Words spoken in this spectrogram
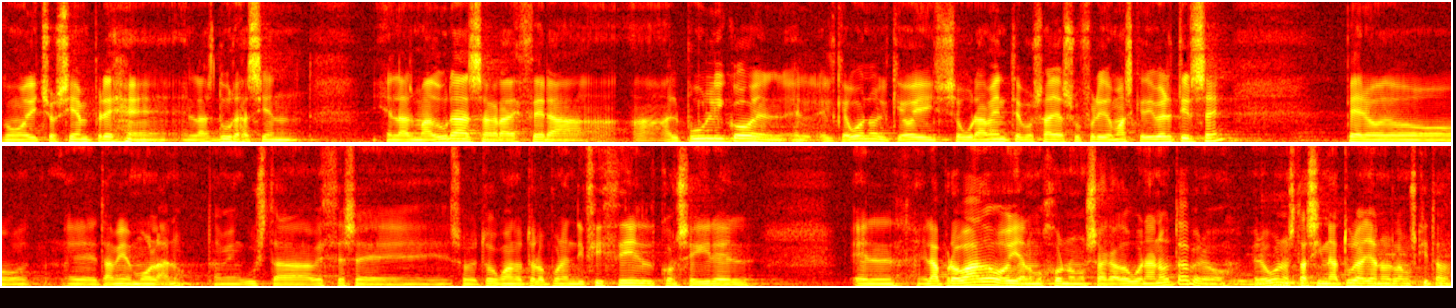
como he dicho siempre, en las duras y en, las maduras agradecer al público el, que bueno el que hoy seguramente pues haya sufrido más que divertirse pero eh, también mola no también gusta a veces eh, sobre todo cuando te lo ponen difícil conseguir el, el, aprobado. Hoy a lo mejor no hemos sacado buena nota pero pero bueno esta asignatura ya nos la hemos quitado.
